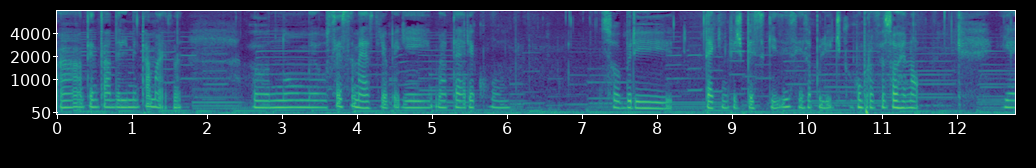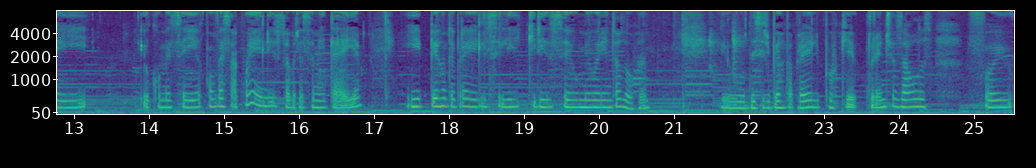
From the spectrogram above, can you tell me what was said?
a tentar delimitar mais, né? Ah, no meu sexto semestre, eu peguei matéria com sobre técnicas de pesquisa em ciência política com o professor Renault. E aí eu comecei a conversar com ele sobre essa minha ideia e perguntei para ele se ele queria ser o meu orientador, né? Eu decidi perguntar para ele porque durante as aulas foi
